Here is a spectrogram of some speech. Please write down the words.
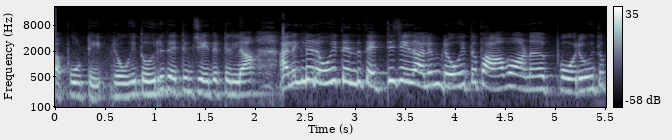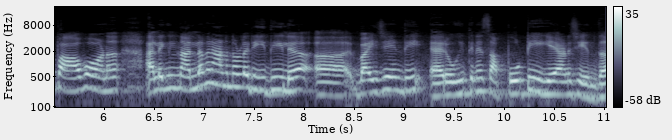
സപ്പോർട്ട് ചെയ്യും. രോഹിത് ഒരു തെറ്റും ചെയ്തിട്ടില്ല. അല്ലെങ്കിൽ രോഹിത് എന്ത് തെറ്റ് ചെയ്താലും രോഹിത് പാവമാണ് രോഹിത് പാവമാണ് അല്ലെങ്കിൽ നല്ലവനാണെന്നുള്ള രീതിയിൽ വൈജയന്തി രോഹിത്തിനെ സപ്പോർട്ട് ചെയ്യുകയാണ് ചെയ്യുന്നത്.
